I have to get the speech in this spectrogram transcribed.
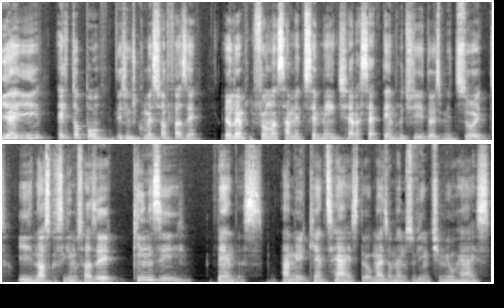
E aí ele topou e a gente começou a fazer. Eu lembro que foi um lançamento semente, era setembro de 2018, e nós conseguimos fazer 15 vendas a R$ 1.500, deu mais ou menos 20 mil reais.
